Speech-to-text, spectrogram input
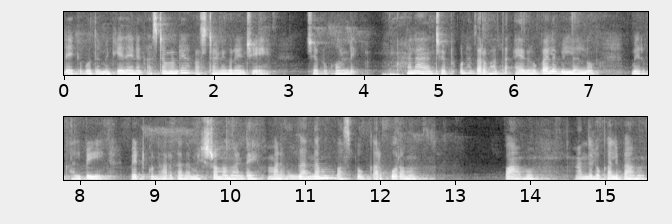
లేకపోతే మీకు ఏదైనా కష్టం ఉంటే ఆ కష్టాన్ని గురించి చెప్పుకోండి. అలా చెప్పుకున్న తర్వాత ఐదు రూపాయల బిళ్ళలను మీరు కలిపి పెట్టుకున్నారు కదా మిశ్రమం అంటే మనం గంధము పసుపు కర్పూరము పాము అందులో కలిపాము.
